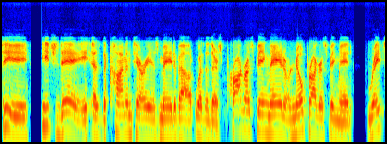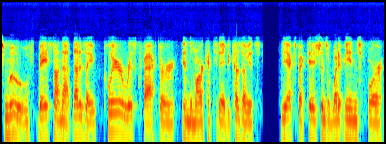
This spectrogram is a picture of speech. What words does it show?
see each day as the commentary is made about whether there's progress being made or no progress being made, rates move based on that. That is a clear risk factor in the market today because of its the expectations of what it means for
